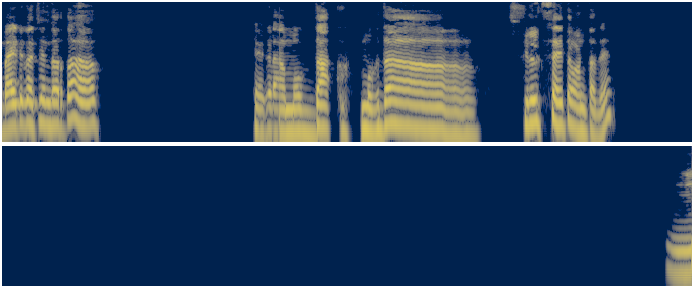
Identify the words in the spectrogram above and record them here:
బయటకు వచ్చిన తర్వాత ఇక్కడ ముగ్ధ ముగ్ధ సిల్క్స్ అయితే ఉంటుంది. ఈ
